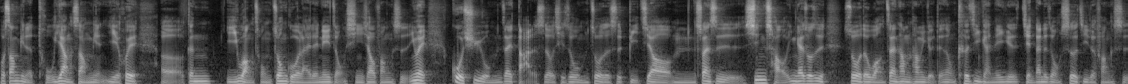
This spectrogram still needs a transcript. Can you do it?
或商品的图样上面，也会呃跟以往从中国来的那种行销方式，因为过去我们在打的时候，其实我们做的是比较嗯，算是新潮，应该说是所有的网站他们他们有的那种科技感的一个简单的这种设计的方式。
